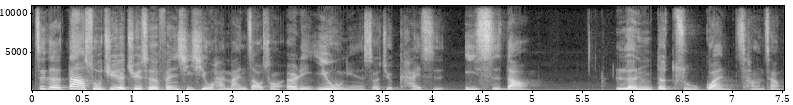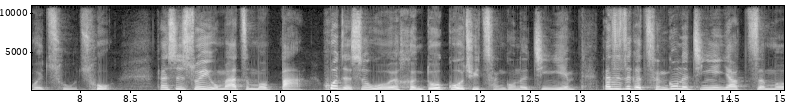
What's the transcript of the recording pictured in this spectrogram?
这个大数据的决策分析，其实我还蛮早，从二零一五年的时候就开始意识到，人的主观常常会出错。但是，所以我们要怎么把？或者是我有很多过去成功的经验，但是这个成功的经验要怎么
